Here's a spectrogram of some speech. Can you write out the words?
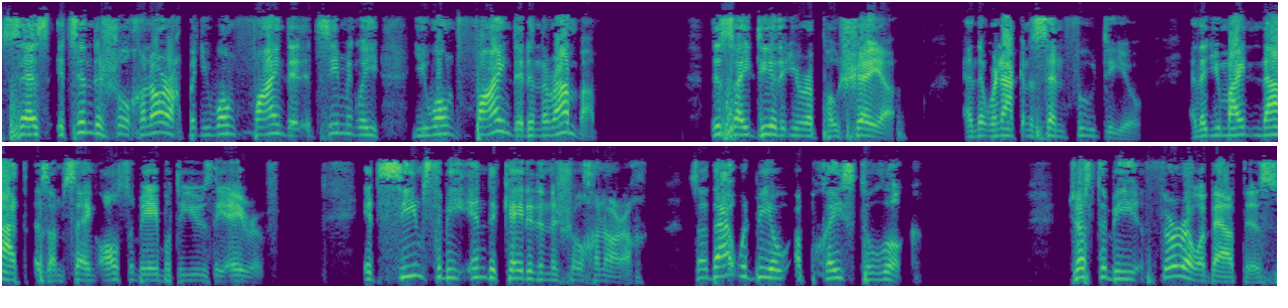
says it's in the Shulchan Aruch, but you won't find it. It seemingly you won't find it in the Rambam. This idea that you're a posheya and that we're not going to send food to you, and that you might not, as I'm saying, also be able to use the eruv. It seems to be indicated in the Shulchan Aruch. So that would be a, a place to look just to be thorough about this,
